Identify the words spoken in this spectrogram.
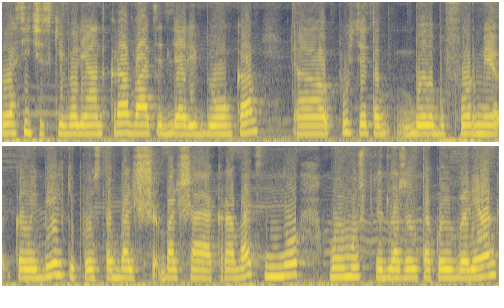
классический вариант кровати для ребенка. Э, пусть это было бы в форме колыбельки, просто больш, большая кровать, но мой муж предложил такой вариант.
